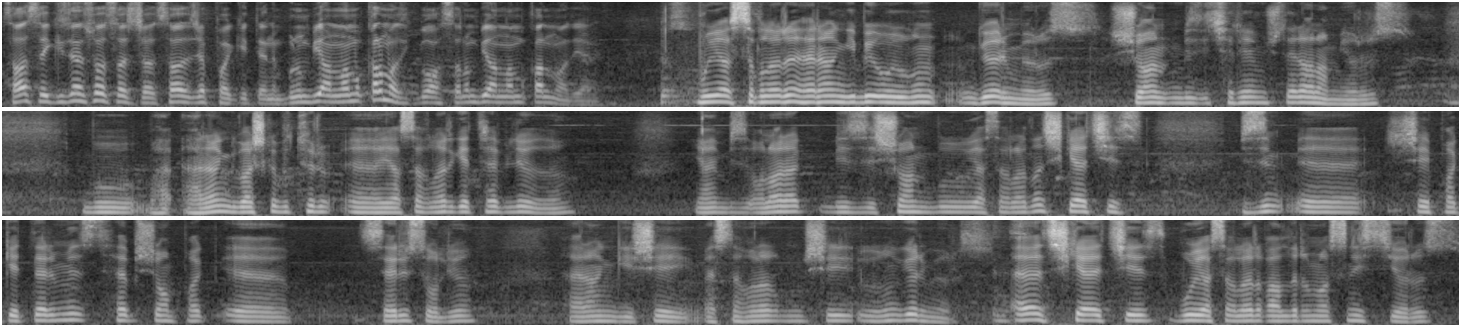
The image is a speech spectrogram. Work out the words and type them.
Saat 8'den sonra sadece, sadece paket yani. Bunun bir anlamı kalmadı ki. Bu hastalığın bir anlamı kalmadı yani. Bu yastıkları herhangi bir uygun görmüyoruz. Şu an biz içeriye müşteri alamıyoruz. Bu herhangi başka bir tür e, yasakları getirebiliyordu. Yani biz olarak biz şu an bu yasaklardan şikayetçiyiz. Bizim e, şey paketlerimiz hep şu an pak- e, servis oluyor. Herhangi şey esnaf olarak bir şey uygun görmüyoruz. Evet şikayetçiyiz. Bu yasakları kaldırılmasını istiyoruz.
